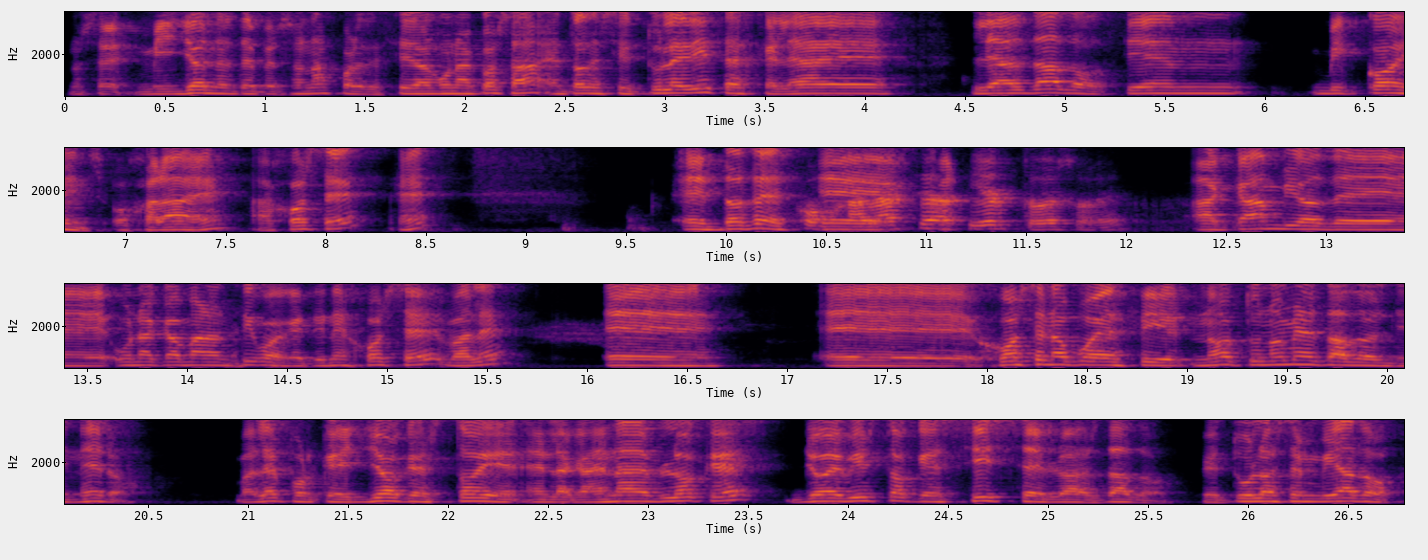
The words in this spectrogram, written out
no sé, millones de personas, por decir alguna cosa. Entonces, si tú le dices que le, ha- le has dado 100 bitcoins, ojalá, ¿eh? A José, ¿eh? Entonces, Ojalá eh, sea cierto eso, ¿eh? a cambio de una cámara antigua que tiene José, ¿vale? Eh, eh, José no puede decir, no, tú no me has dado el dinero, ¿vale? Porque yo que estoy en, la cadena de bloques, yo he visto que sí se lo has dado, que tú lo has enviado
